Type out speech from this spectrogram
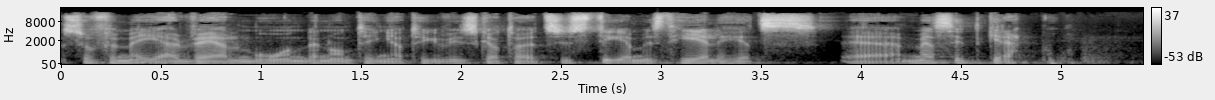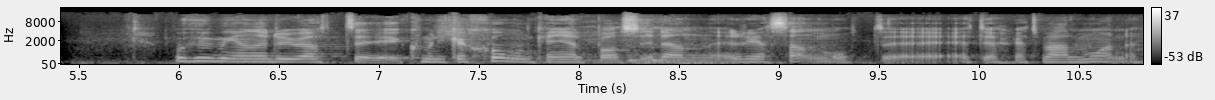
Så för mig är välmående någonting jag tycker vi ska ta ett systemiskt helhetsmässigt eh, grepp på. Och hur menar du att eh, kommunikation kan hjälpa oss i den eh, resan mot eh, ett ökat välmående?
